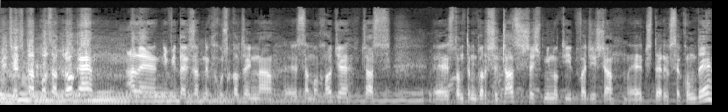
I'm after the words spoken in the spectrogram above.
Wycieczka poza drogę, ale nie widać żadnych uszkodzeń na e, samochodzie. Czas, e, stąd ten gorszy czas, 6 minut i 24 sekundy.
